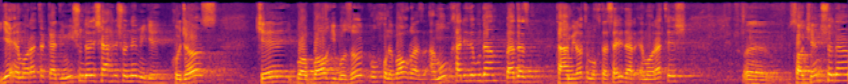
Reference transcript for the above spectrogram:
یه امارت قدیمیشون داره شهرشو نمیگه کجاست که با باغی بزرگ اون خونه باغ رو از عموم خریده بودم. بعد از تعمیرات مختصری در امارتش ساکن شدم.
